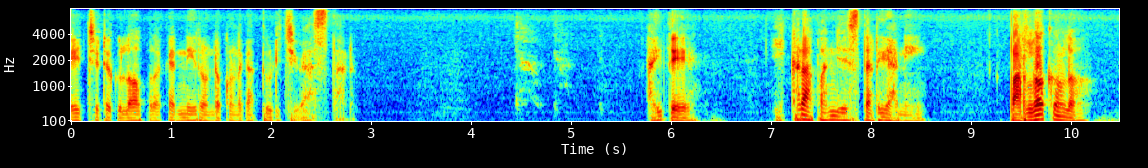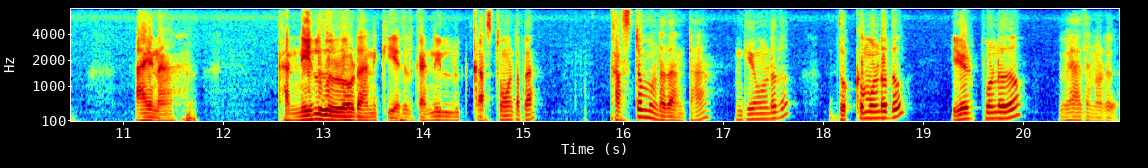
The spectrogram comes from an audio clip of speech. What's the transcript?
ఏడ్చుటకు లోపల కన్నీరు ఉండకుండా తుడిచి వేస్తాడు. అయితే ఇక్కడ పని చేస్తాడు కానీ పరలోకంలో ఆయన కన్నీళ్ళు తుడవడానికి అసలు కన్నీళ్ళు కష్టం ఉంటుందా? కష్టం ఉండదంట. ఇంకేముండదు దుఃఖం ఉండదు? ఏడుపు ఉండదు? వేదన ఉండదు.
